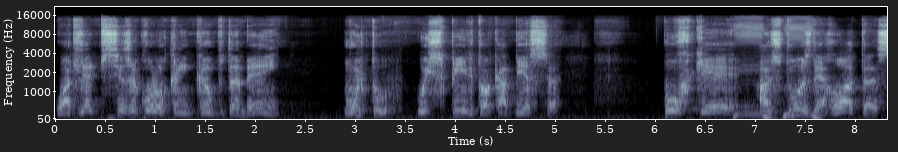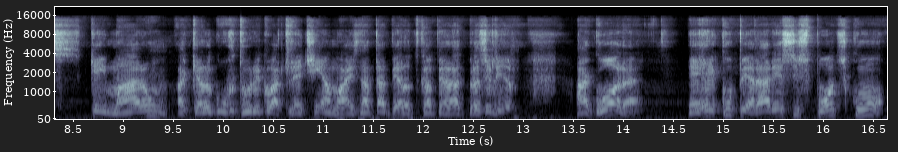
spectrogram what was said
o Atlético precisa colocar em campo também muito o espírito, a cabeça, porque as duas derrotas queimaram aquela gordura que o Atlético tinha mais na tabela do Campeonato Brasileiro. Agora é recuperar esses pontos com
